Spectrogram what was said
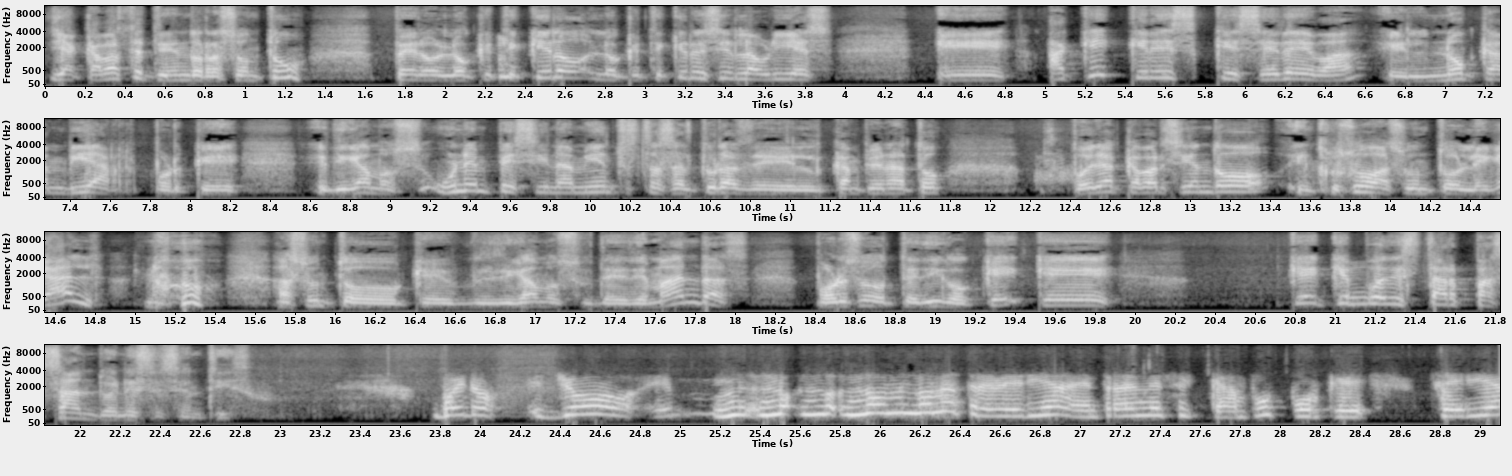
y acabaste teniendo razón tú. Pero lo que te quiero, lo que te quiero decir, Lauría, es eh, ¿a qué crees que se deba el no cambiar? Porque, digamos, un empecinamiento a estas alturas del campeonato puede acabar siendo incluso asunto legal, ¿no? Asunto que, digamos, de demandas. Por eso te digo, ¿qué, qué, qué, puede estar pasando en ese sentido? Bueno, yo eh, no, no, no, me atrevería a entrar en ese campo porque sería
